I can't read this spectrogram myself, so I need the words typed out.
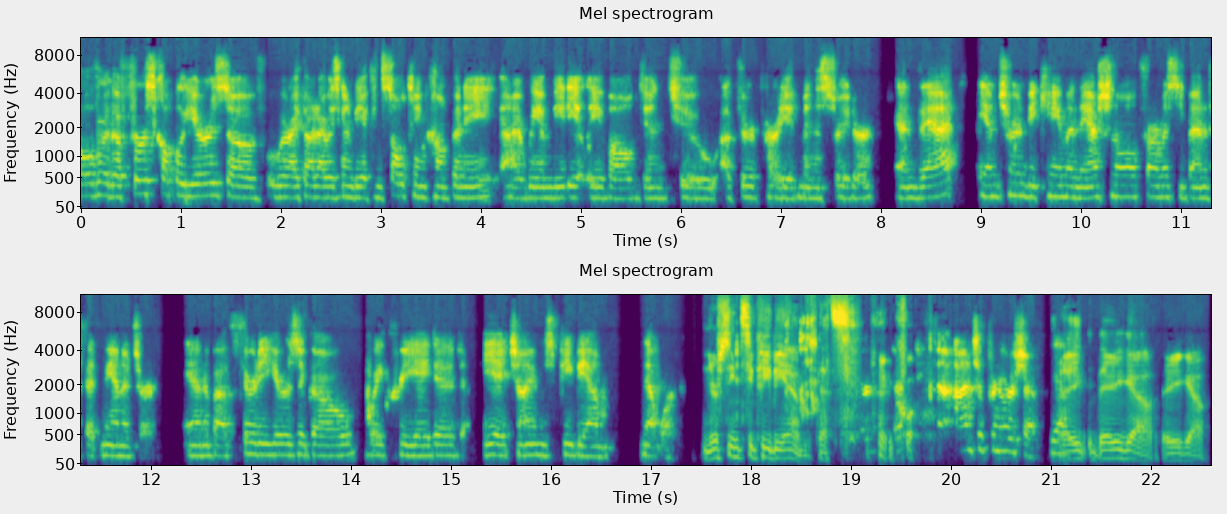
Over the first couple years of where I thought I was going to be a consulting company, uh, we immediately evolved into a third party administrator. And that in turn became a national pharmacy benefit manager. And about 30 years ago, we created EHIM's PBM network. Nursing to PBM. That's cool. entrepreneurship. Yes. There, there, you go. There you go.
